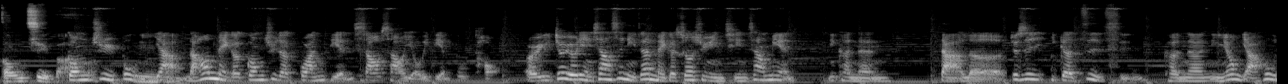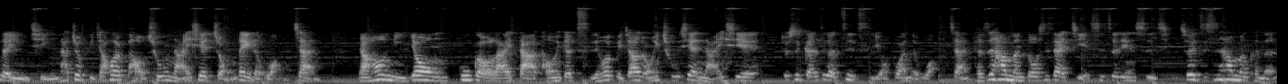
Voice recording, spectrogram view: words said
工具吧，工具不一样，然后每个工具的观点稍稍有一点不同而已，就有点像是你在每个搜寻引擎上面，你可能打了就是一个字词，可能你用雅虎的引擎，它就比较会跑出哪一些种类的网站。然后你用 Google 来打同一个词，会比较容易出现哪一些就是跟这个字词有关的网站。可是他们都是在解释这件事情，所以只是他们可能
